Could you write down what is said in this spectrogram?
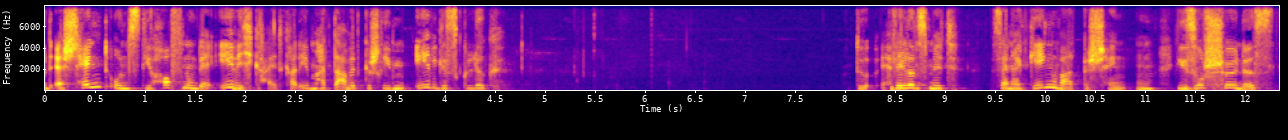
und er schenkt uns die Hoffnung der Ewigkeit. Gerade eben hat David geschrieben, ewiges Glück. er will uns mit seiner Gegenwart beschenken, die so schön ist,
